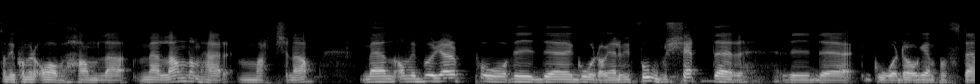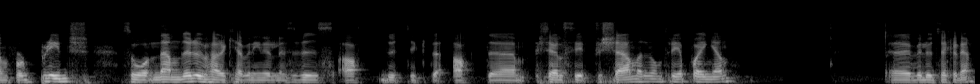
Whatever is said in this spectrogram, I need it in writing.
som vi kommer avhandla mellan de här matcherna. Men om vi börjar på vid eh, gårdagen, eller vi fortsätter vid eh, gårdagen på Stamford Bridge. Så nämnde du här Kevin inledningsvis att du tyckte att eh, Chelsea förtjänade de tre poängen. Vill du utveckla det?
